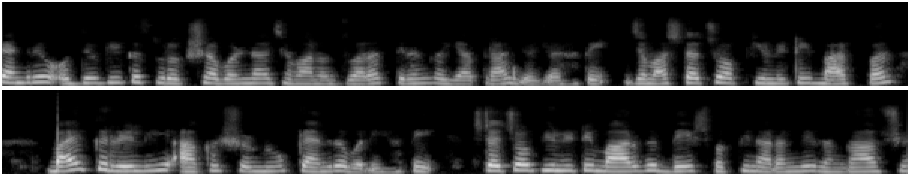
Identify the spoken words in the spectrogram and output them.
કેન્દ્રીય ઔદ્યોગિક સુરક્ષા બળના જવાનો દ્વારા તિરંગ યાત્રા યોજાઈ હતી, જેમાં સ્ટેચ્યુ ઓફ યુનિટી માર્ગ પર બાઇક રેલી આકર્ષણનું કેન્દ્ર બની હતી. સ્ટેચ્યુ ઓફ યુનિટી માર્ગ દેશભક્તિના રંગે રંગાવશે.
